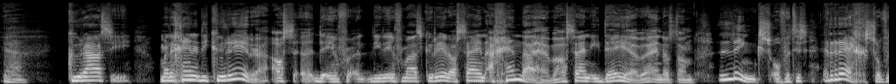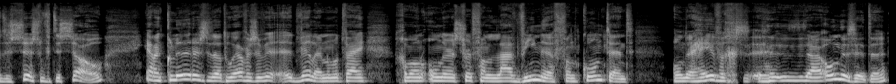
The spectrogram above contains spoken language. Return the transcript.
Ja curatie. Maar degene die cureren, als eh, de die de informatie cureren, als zij een agenda hebben, als zij een idee hebben, en dat is dan links, of het is rechts, of het is zus, of het is zo, ja, dan kleuren ze dat hoever ze het willen. En omdat wij gewoon onder een soort van lawine van content onderhevig daaronder zitten.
